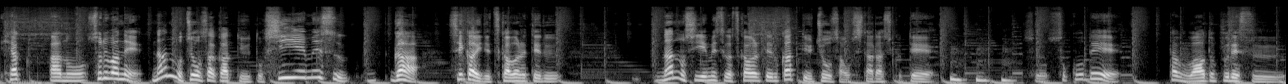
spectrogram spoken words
100、あの、それはね、何の調査かっていうと、CMS が世界で使われてる、何の CMS が使われてるかっていう調査をしたらしくて。そう、そこで、多分ワードプレス、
